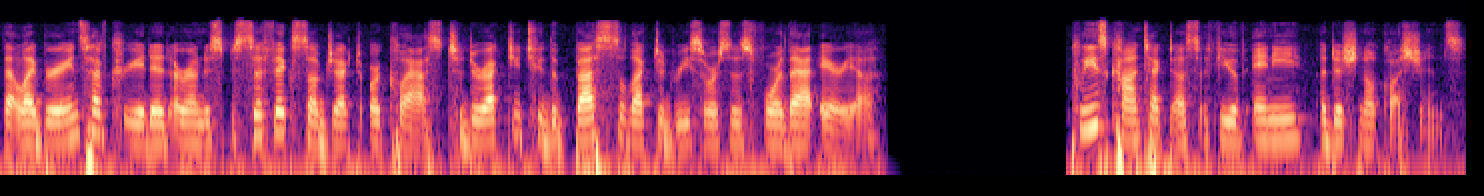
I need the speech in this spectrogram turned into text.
that librarians have created around a specific subject or class to direct you to the best selected resources for that area. Please contact us if you have any additional questions.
